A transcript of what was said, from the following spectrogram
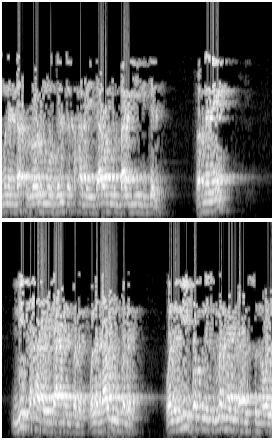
mu ne ndax loolu moo gën te saxaaba yi daaw ñu bàyyi li gën wax na ne lii saxaaba yi daan nañ ko def wala daawuñ ko def wala lii bokk na ci manhaju ahlu sunna wala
